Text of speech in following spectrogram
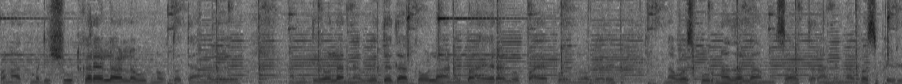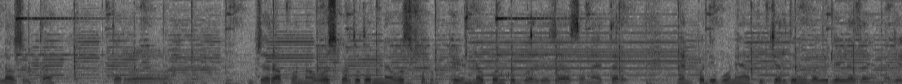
पण आतमध्ये शूट करायला अलाउड नव्हतं. त्यामुळे आम्ही देवाला नैवेद्य दाखवला आणि बाहेर आलो पाया पडून वगैरे. नवस पूर्ण झाला आमचा तर आम्ही नवस फेडलासुद्धा तर जर आपण नवस करतो तर नवस फेडणं पण खूप गरजेचं आहे. असं नाही तर गणपती पुणे हा पिक्चर तुम्ही बघितलेलाच आहे. म्हणजे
